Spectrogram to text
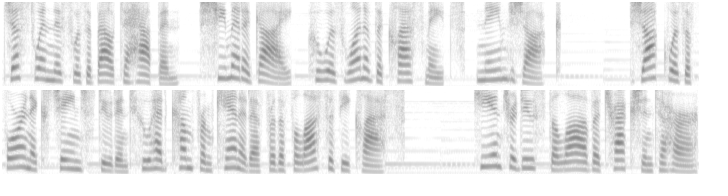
Just when this was about to happen, she met a guy, who was one of the classmates, named Jacques. Jacques was a foreign exchange student who had come from Canada for the philosophy class. He introduced the law of attraction to her.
